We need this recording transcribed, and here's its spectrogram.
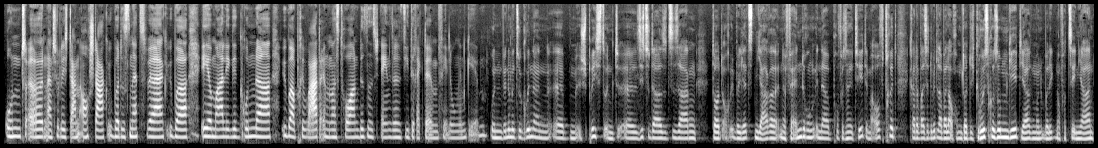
und äh, natürlich dann auch stark über das Netzwerk, über ehemalige Gründer, über private Investoren, Business Angels, die direkte Empfehlungen geben. Und wenn du mit so Gründern äh, sprichst und äh, siehst du da sozusagen dort auch über die letzten Jahre eine Veränderung in der Professionalität, im Auftritt, gerade weil es ja mittlerweile auch um deutlich größere Summen geht. Ja, wenn man überlegt, noch vor zehn Jahren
